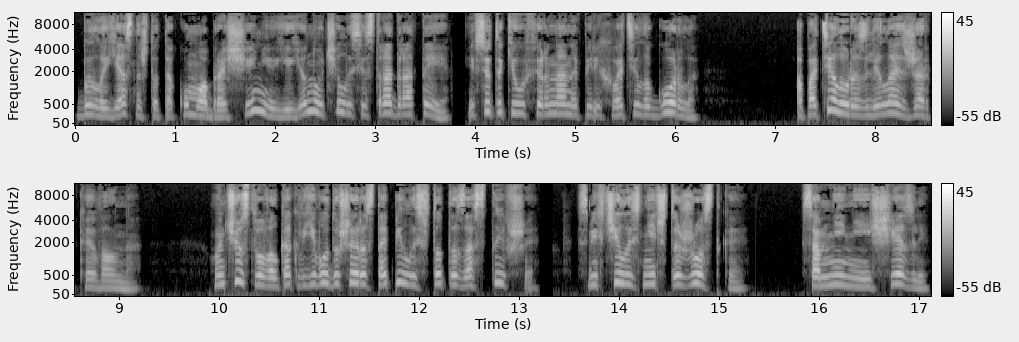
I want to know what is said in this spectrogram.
Было ясно, что такому обращению ее научила сестра Доротея, и все-таки у Фернана перехватило горло, а по телу разлилась жаркая волна. Он чувствовал, как в его душе растопилось что-то застывшее, смягчилось нечто жесткое. Сомнения исчезли,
